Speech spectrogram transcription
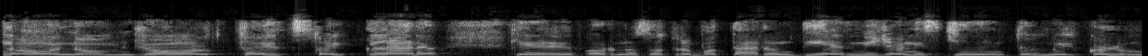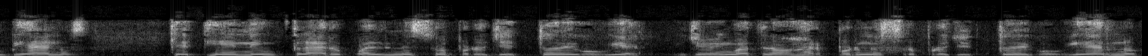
No, no, yo estoy, estoy clara que por nosotros votaron 10 millones 500 mil colombianos que tienen claro cuál es nuestro proyecto de gobierno. Yo vengo a trabajar por nuestro proyecto de gobierno,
